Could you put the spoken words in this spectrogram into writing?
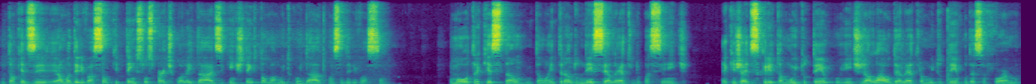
Então, quer dizer, é uma derivação que tem suas particularidades e que a gente tem que tomar muito cuidado com essa derivação. Uma outra questão, então, entrando nesse eletro do paciente, é que já é descrito há muito tempo, a gente já lauda eletro há muito tempo dessa forma,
